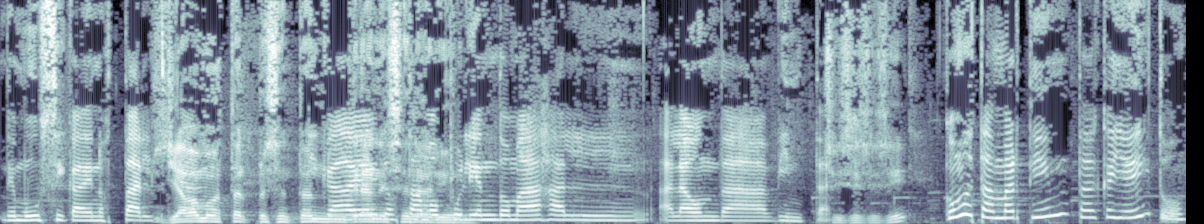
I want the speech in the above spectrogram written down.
de música, de nostalgia. Ya vamos a estar presentando y cada un gran vez lo escenario. estamos puliendo más al, a la onda vintage. Sí, sí, sí, sí. ¿Cómo estás, Martín? ¿Estás calladito?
